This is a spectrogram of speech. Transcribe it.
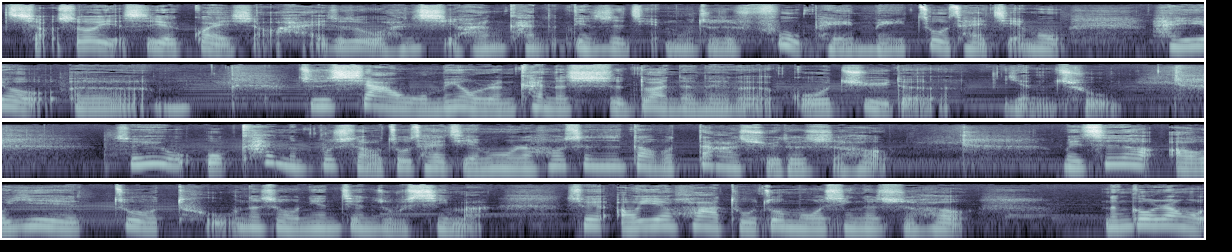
小时候也是一个怪小孩，就是我很喜欢看的电视节目就是傅培梅做菜节目，还有呃，就是下午没有人看的时段的那个国剧的演出，所以我看了不少做菜节目，然后甚至到我大学的时候，每次要熬夜做图，那时候我念建筑系嘛，所以熬夜画图做模型的时候，能够让我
